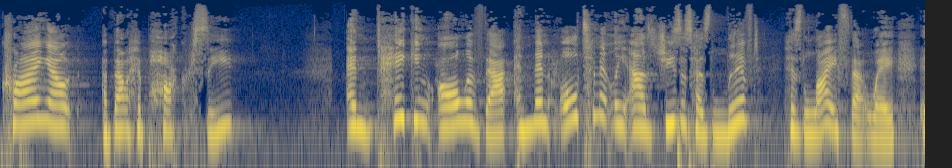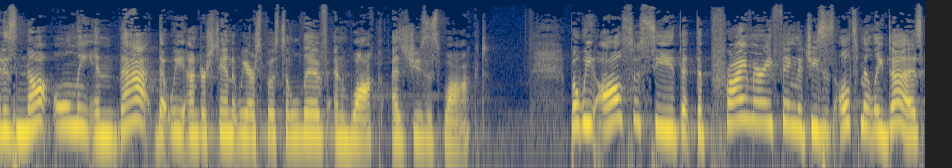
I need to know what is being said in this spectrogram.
crying out about hypocrisy, and taking all of that, and then ultimately, as Jesus has lived his life that way, it is not only in that that we understand that we are supposed to live and walk as Jesus walked, but we also see that the primary thing that Jesus ultimately does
